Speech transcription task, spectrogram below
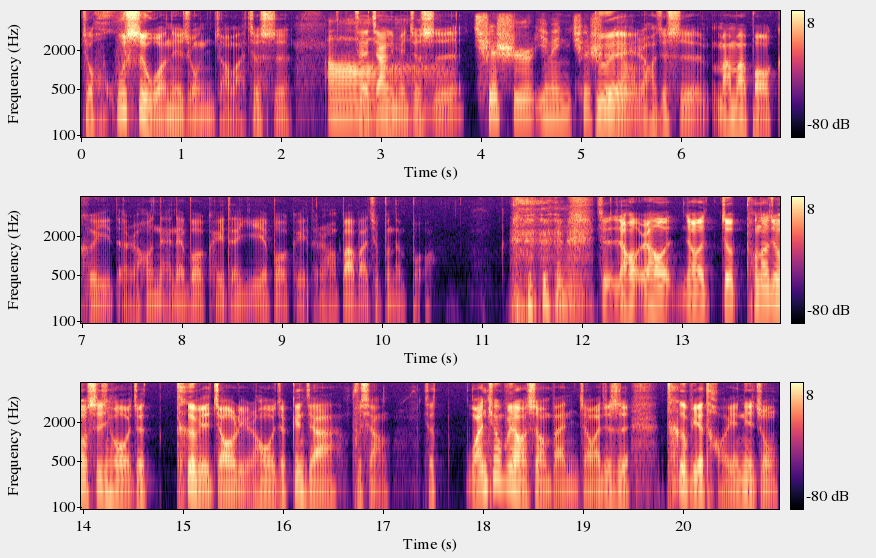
就忽视我那种，你知道吧？就是哦，在家里面就是缺失，因为你缺失对然后就是妈妈抱可以的，然后奶奶抱可以的，爷爷抱可以的，然后爸爸就不能抱。嗯 就然后然后然后就碰到这种事情后，我就特别焦虑，然后我就更加不想，就完全不想上班，你知道吗？就是特别讨厌那种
